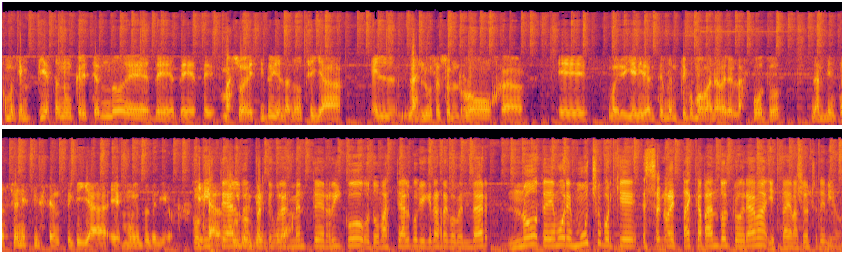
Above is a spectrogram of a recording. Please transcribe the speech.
como que empiezan un creciendo de, de, más suavecito y en la noche ya el, las luces son rojas. Eh, bueno, y evidentemente como van a ver en las fotos, la ambientación es circense, que ya es muy entretenido. ¿Comiste algo en particularmente rico o tomaste algo que quieras recomendar? No te demores mucho porque se nos está escapando el programa y está demasiado entretenido.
